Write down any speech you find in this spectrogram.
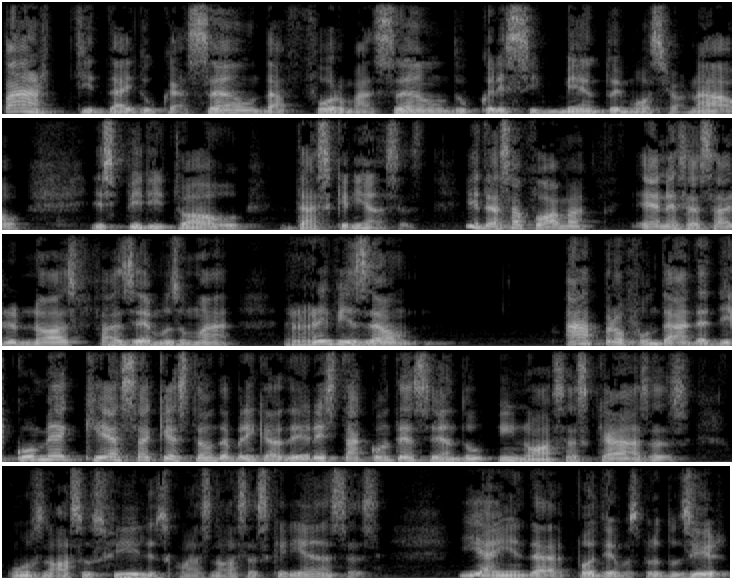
parte da educação, da formação, do crescimento emocional, espiritual das crianças. E dessa forma, é necessário nós fazermos uma revisão aprofundada de como é que essa questão da brincadeira está acontecendo em nossas casas, com os nossos filhos, com as nossas crianças. E ainda podemos produzir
